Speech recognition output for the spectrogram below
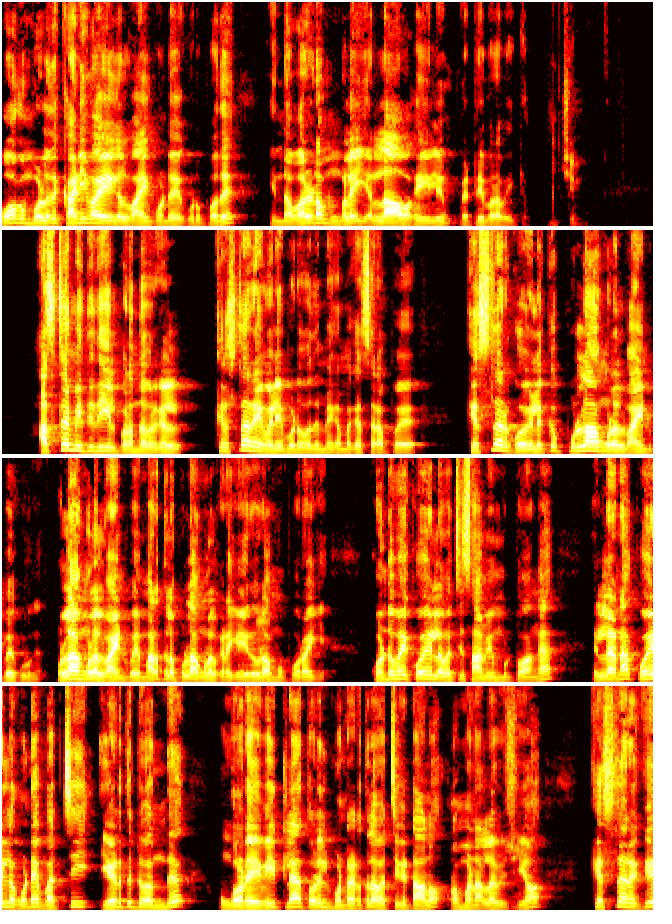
போகும் பொழுது கனி வகைகள் வாங்கி கொண்டு போய் கொடுப்பது இந்த வருடம் உங்களை எல்லா வகையிலும் வெற்றி பெற வைக்கும். நிச்சயம். அஷ்டமி திதியில் பிறந்தவர்கள் கிருஷ்ணரை வழிபடுவது மிக மிக சிறப்பு. கிருஷ்ணர் கோவிலுக்கு புல்லாங்குழல் வாங்கிட்டு போய் கொடுங்க. புல்லாங்குழல் வாங்கிட்டு போய் மரத்தில் புல்லாங்குழல் கிடைக்கும் இருபது ரூபா முப்பது ரூபாய்க்கு. கொண்டு போய் கோயிலில் வச்சு சாமி கும்பிட்டுவாங்க. இல்லைன்னா கோயிலில் கொண்டு போய் வச்சு எடுத்துகிட்டு வந்து உங்களுடைய வீட்டில் தொழில் பண்ணுற இடத்துல வச்சுக்கிட்டாலும் ரொம்ப நல்ல விஷயம். கிருஷ்ணருக்கு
